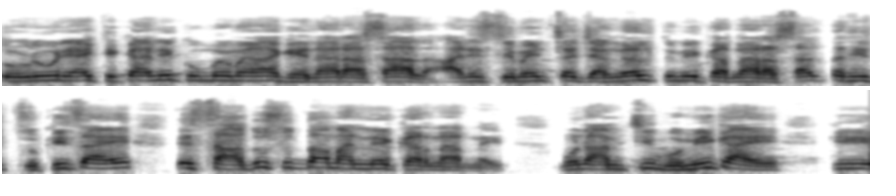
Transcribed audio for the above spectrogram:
तोडून या ठिकाणी कुंभमेळा घेणार असाल आणि सिमेंटचं जंगल तुम्ही करणार असाल तर हे चुकीचं आहे. ते साधू सुद्धा मान्य करणार नाहीत. म्हणून आमची भूमिका आहे की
